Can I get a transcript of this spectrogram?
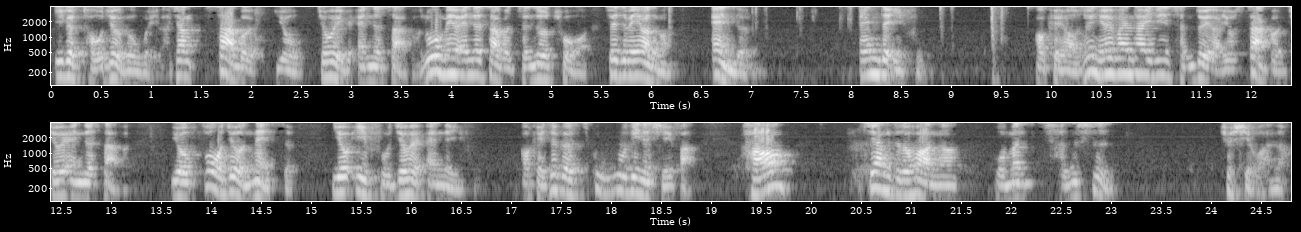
一个头就有个尾了，像 sub 有就会有个 end sub，如果没有 end sub，程式就错，所以这边要什么？end end If OK 哈，所以你会发现它一定成对了，有 sub 就会 end sub，有 for 就有 next，有 if 就会 end if，OK 这个固固定的写法。好，这样子的话呢，我们程式就写完了。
